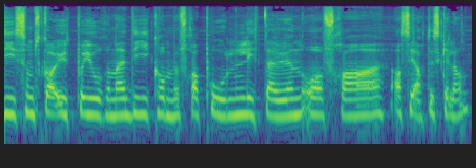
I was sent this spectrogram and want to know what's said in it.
de som skal ut på jordene, de kommer fra Polen, Litauen og fra asiatiske land?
